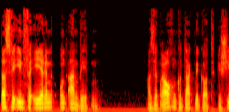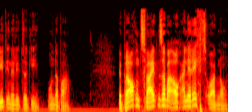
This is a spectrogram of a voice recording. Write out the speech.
dass wir ihn verehren und anbeten. Also wir brauchen Kontakt mit Gott. Geschieht in der Liturgie. Wunderbar. Wir brauchen zweitens aber auch eine Rechtsordnung.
